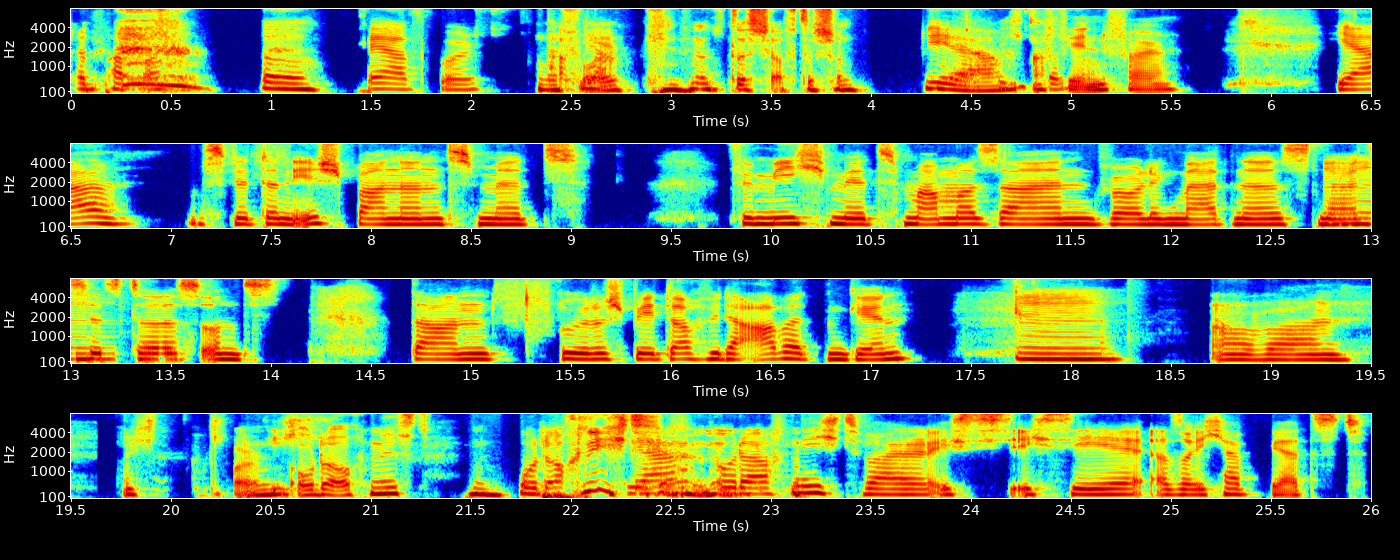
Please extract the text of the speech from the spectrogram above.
Papa. Oh. Ja, voll. Na, voll. Ja. Das schafft er schon. Ja, ja auf jeden Fall ja, es wird dann eh spannend mit für mich mit Mama sein, Rolling Madness, Nerd mhm. Sisters und dann früher oder später auch wieder arbeiten gehen. Mhm. Aber ich, ich, oder auch nicht. Oder auch nicht. Ja, oder auch nicht, weil ich, ich sehe, also ich habe jetzt,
